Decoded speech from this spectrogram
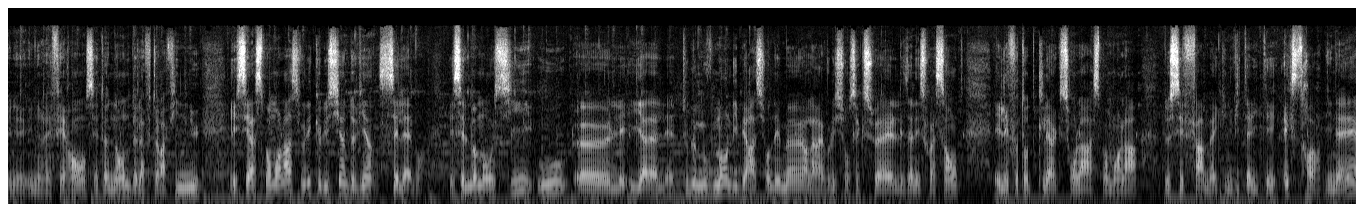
une, référence étonnante de la photographie nue. Et c'est à ce moment-là, si vous voulez, que Lucien devient célèbre. Et c'est le moment aussi où il y a tout le mouvement de libération des mœurs, la révolution sexuelle, les années 60. Et les photos de Clerc sont là à ce moment-là, de ces femmes avec une vitalité extraordinaire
